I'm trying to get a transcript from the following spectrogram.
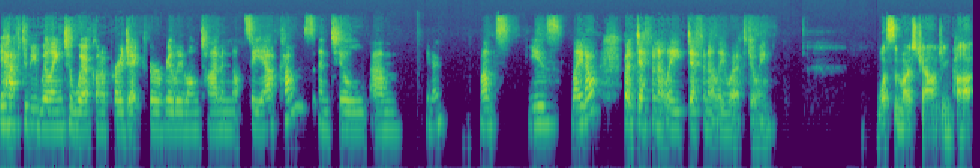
You have to be willing to work on a project for a really long time and not see outcomes until um, you know months, years later. But definitely, definitely worth doing. What's the most challenging part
